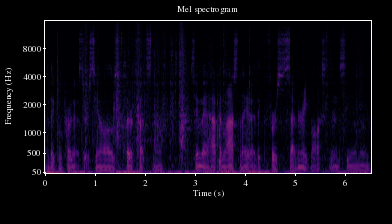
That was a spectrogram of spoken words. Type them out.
I think we're probably gonna start seeing all those clear cuts now. Same thing that happened last night. I think the first seven or eight boxes didn't see them,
